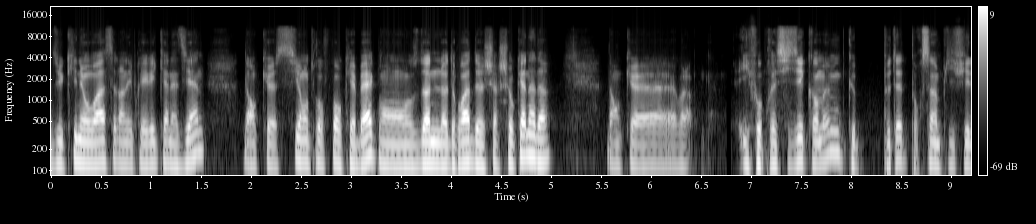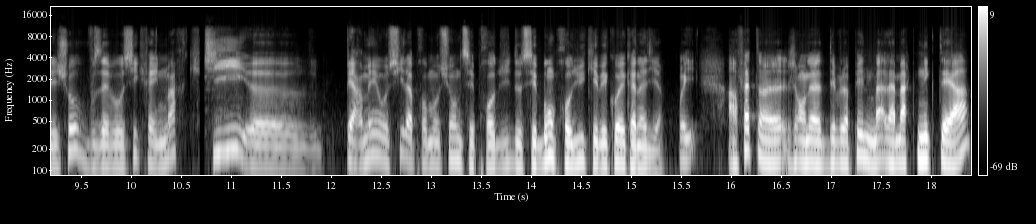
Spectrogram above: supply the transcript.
du, quinoa, c'est dans les prairies canadiennes. Donc, si on ne trouve pas au Québec, on se donne le droit de chercher au Canada. Donc euh, voilà. Il faut préciser quand même que peut-être pour simplifier les choses, vous avez aussi créé une marque qui euh, permet aussi la promotion de ces produits, de ces bons produits québécois et canadiens. Oui, en fait, euh, on a développé la marque Nictea.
